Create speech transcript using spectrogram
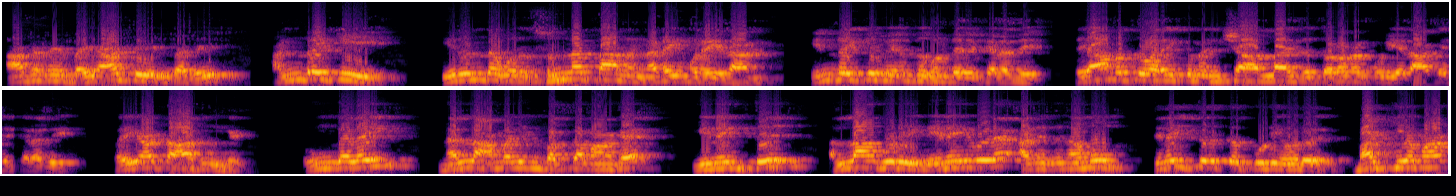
ஆகவே பயாத்து என்பது அன்றைக்கு இருந்த ஒரு சுண்ணத்தான நடைமுறைதான். இன்றைக்கும் இருந்து கொண்டிருக்கிறது. தியாமத்து வரைக்கும் இன்ஷா அல்லாஹ் இது தொடரக்கூடியதாக இருக்கிறது. விளையாட்டு ஆகுங்கள். உங்களை நல்ல அமலின் பக்கமாக இணைத்து அல்லாஹுடைய நினைவுல அனுதினமும் திளைத்திருக்கக்கூடிய ஒரு பாக்கியமான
